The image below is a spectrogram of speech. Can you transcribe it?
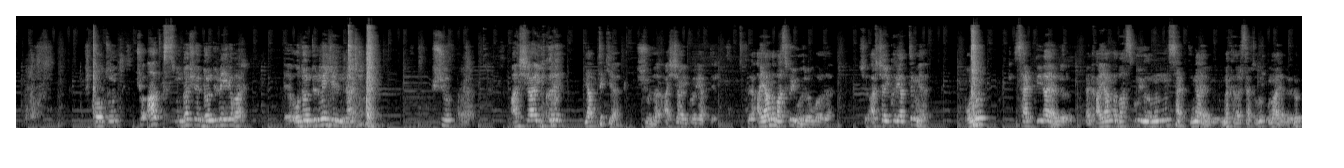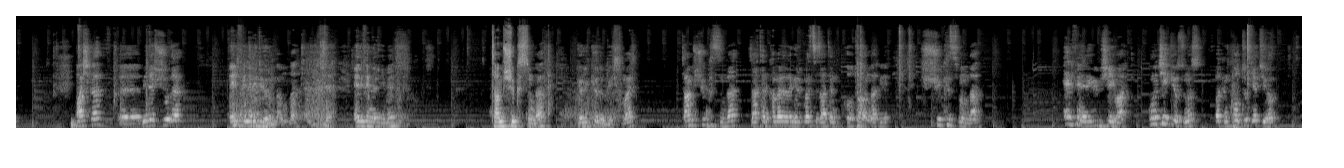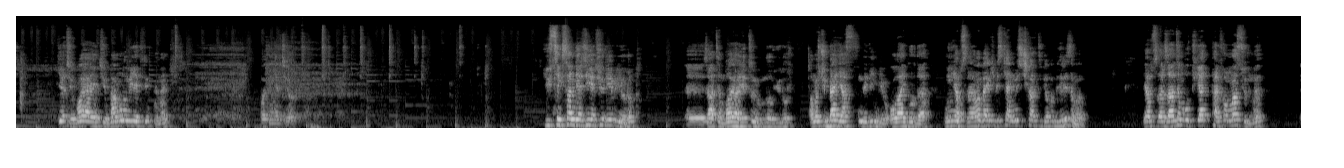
Koltuğun şu alt kısmında şöyle döndürme yeri var. E, o döndürme yerinden şu aşağı yukarı yaptık ya. Şurada aşağı yukarı yaptık. Böyle ayağımla baskı uyguluyorum bu arada. Şu aşağı yukarı yaptım ya. Onun sertliğini ayarlıyorum. Yani ayağımla baskı uygulamanın sertliğini ayarlıyorum. Ne kadar sert olur onu ayarlıyorum. Başka e, bir de şurada el feneri diyorum ben buna. el feneri gibi. Tam şu kısımda gözüküyordur büyük ihtimal. Tam şu kısımda zaten kamerada da gözükmezse zaten koltuğu alanlar biri şu kısmında el feneri gibi bir şey var. Bunu çekiyorsunuz. Bakın koltuk yatıyor. Yatıyor, bayağı yatıyor. Ben bunu bir getireyim hemen. Bakın yatıyor. ...180 derece yatıyor diye biliyorum. Ee, zaten bayağı yatıyor, bunda uyulur. Ama şu bel yastığın dediğim gibi olay burada. Bunu yapsalar ama belki biz kendimiz çıkartıp yapabiliriz ama yapsalar zaten bu fiyat performans ürünü.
